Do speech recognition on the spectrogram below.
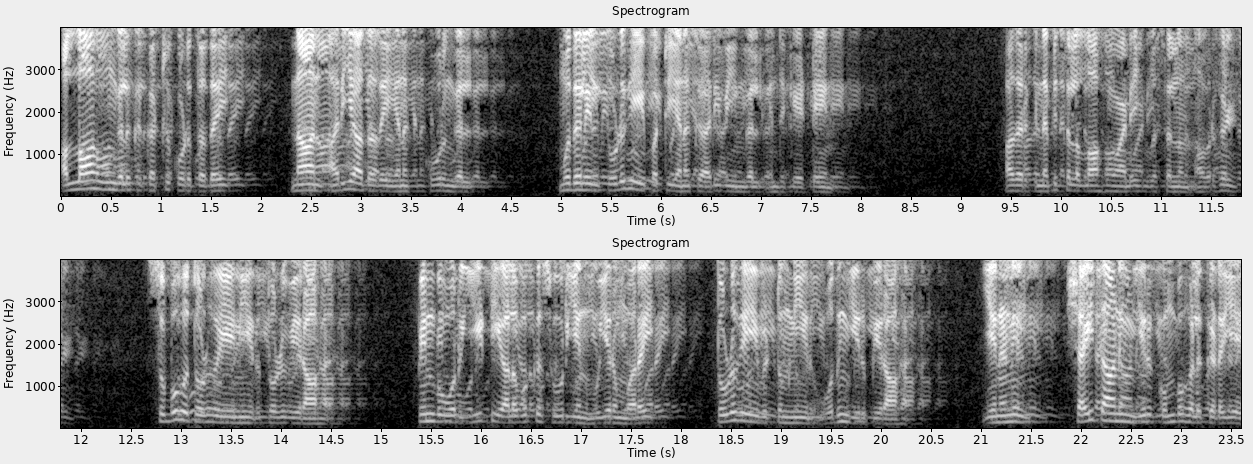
அல்லாஹ் உங்களுக்கு கற்றுக் கொடுத்ததை நான் அறியாததை எனக்கு கூறுங்கள். முதலில் தொழுகையை பற்றி எனக்கு அறிவியுங்கள் என்று கேட்டேன். அதற்கு நபி சொல்லாஹு அலி வசல்லம் அவர்கள் சுபுகு தொழுகையை நீர் தொழுவீராக. பின்பு ஒரு ஈட்டி அளவுக்கு சூரியன் உயரும் வரை தொழுகையை விட்டும் நீர் ஒதுங்கி இருப்பீராக ஏனெனில் ஷைத்தானின் இரு கொம்புகளுக்கிடையே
